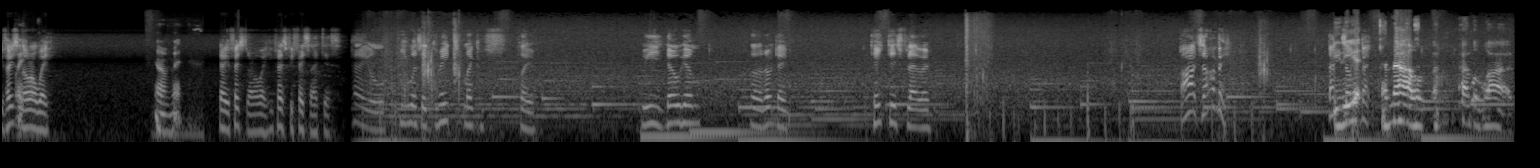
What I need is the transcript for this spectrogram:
You face Wait. the wrong way. Oh, man. No, you face the wrong way. You supposed to be facing like this. Kyle, he was a great Minecraft player. We know him for a long time. Take this flower. Ah, zombie! Back, zombie, Idiot. back. And now I'm alive.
